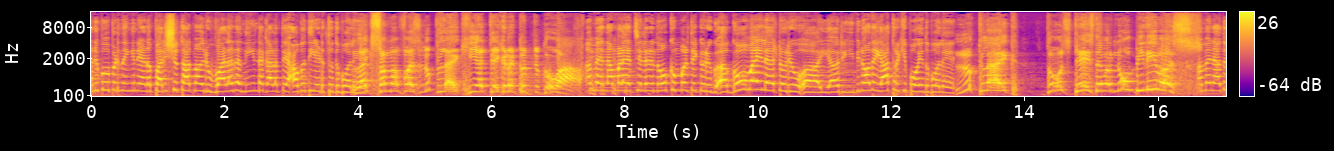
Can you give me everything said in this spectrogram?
അനുഭവപ്പെടുന്നത് ഇങ്ങനെയാണ് പരിശുദ്ധാത്മാവ് ഒരു വളരെ നീണ്ട കാലത്തെ അവധി എടുത്തതുപോലെ Like some of us look like he had taken a trip to Goa. അമ്മേ നമ്മളെ ചിലർ നോക്കുമ്പോഴത്തേക്ക് ഒരു ഗോ- ഗോവയിലായിട്ട് ഒരു ആ, ഒരു വിനോദയാത്രയ്ക്ക് പോയതുപോലെ look like those days there were no believers. അമ്മൻ അത്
